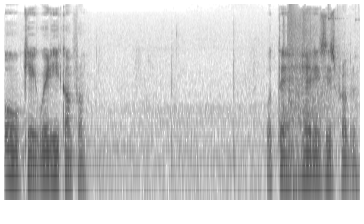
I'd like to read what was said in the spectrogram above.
Okay, where did he come from? What the hell is his problem?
